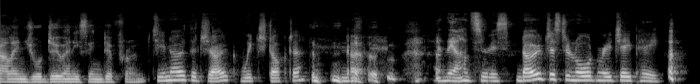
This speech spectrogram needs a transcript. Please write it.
challenge or do anything different. Do you know the joke, Witch Doctor? no. no. and the answer is no, just an ordinary GP.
